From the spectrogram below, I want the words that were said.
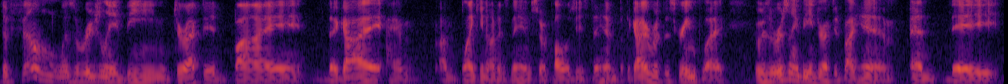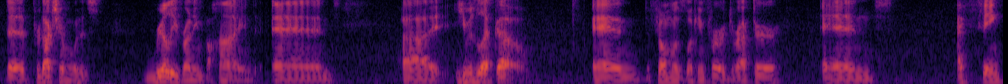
the film was originally being directed by the guy I am I'm blanking on his name, so apologies to him. But the guy who wrote the screenplay, it was originally being directed by him, and they the production was really running behind, and uh, he was let go, and the film was looking for a director, and I think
